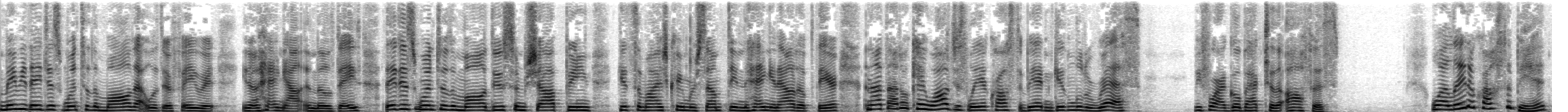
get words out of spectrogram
maybe they just went to the mall. That was their favorite, you know, hangout in those days. They just went to the mall, do some shopping, get some ice cream or something, hanging out up there. And I thought, okay, well, I'll just lay across the bed and get a little rest before I go back to the office. Well, I laid across the bed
